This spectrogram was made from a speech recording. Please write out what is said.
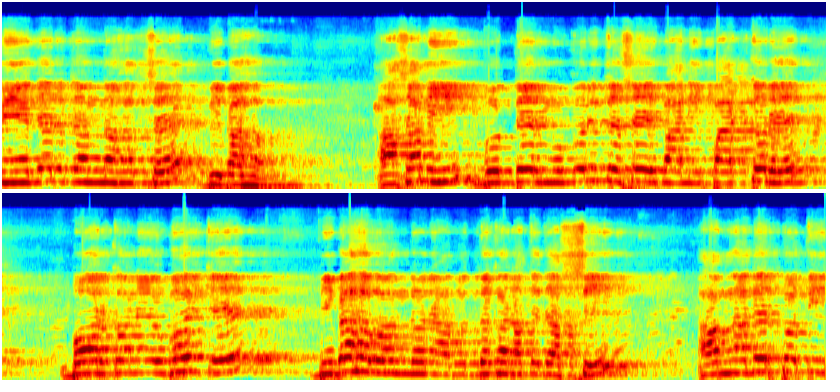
মেয়েদের জন্য হচ্ছে বিবাহ। আসামি বুদ্ধের মুখরিত সেই বাণী পাঠ করে বরকনে উভয়কে বিবাহ বন্ধনে আবদ্ধ করাতে যাচ্ছি। আপনাদের প্রতি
